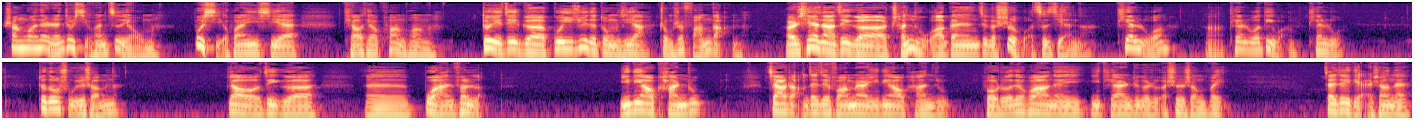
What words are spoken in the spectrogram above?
伤官的人就喜欢自由嘛，不喜欢一些条条框框啊，对这个规矩的东西啊总是反感嘛。而且呢，这个尘土啊跟这个巳火之间呢，天罗嘛，啊，天罗地网，天罗，这都属于什么呢？要这个呃不安分了，一定要看住。家长在这方面一定要看住，否则的话呢，一天这个惹是生非。在这点上呢，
